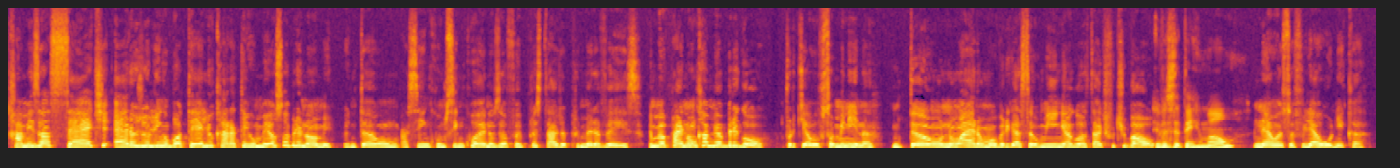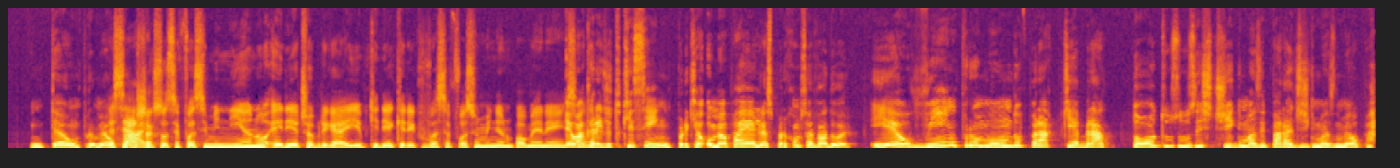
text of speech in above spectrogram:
camisa 7, era o Julinho Botelho. O cara tem o meu sobrenome. Então, assim, com cinco anos eu fui pro estádio a primeira vez. E meu pai nunca me obrigou. Porque eu sou menina. Então, não era uma obrigação minha gostar de futebol. E você tem irmão? Não, eu sou filha única. Então, pro meu Você pai. acha que se você fosse menino, ele ia te obrigar a ir, porque ele ia querer que você fosse um menino palmeirense? Eu acredito que sim, porque o meu pai ele é super conservador. E eu vim pro mundo pra quebrar todos os estigmas e paradigmas do meu pai.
